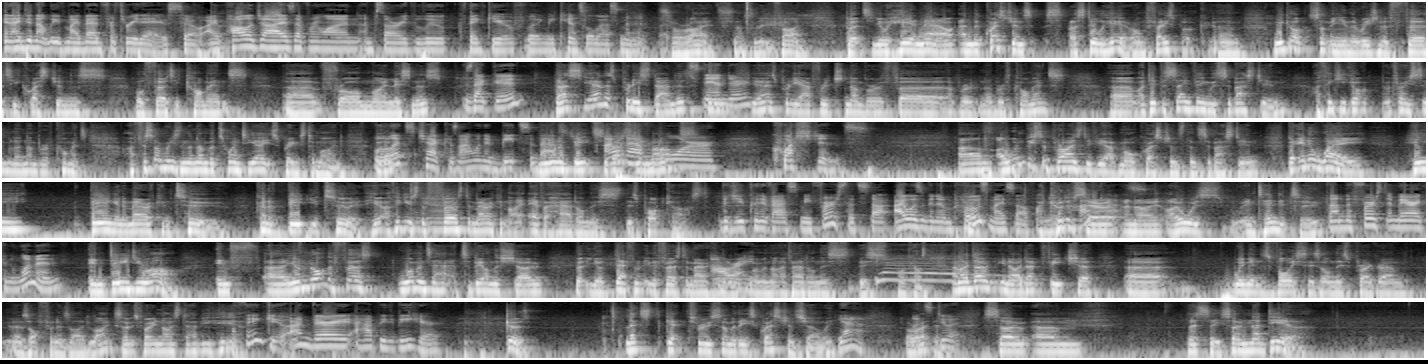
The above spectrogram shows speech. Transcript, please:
and I did not leave my bed for three days. So I apologize, everyone. I'm sorry to Luke. Thank you for letting me cancel last minute. But It's all right. It's absolutely fine. But you're here now, and the questions are still here on Facebook. Um, we got something in the region of 30 questions or 30 comments uh, from my listeners. is that good? That's yeah, that's pretty standard. It's pretty- Standard? yeah, it's pretty average number of uh, number, of comments. Um, I did the same thing with Sebastian. I think he got a very similar number of comments. Uh, for some reason, the number 28 springs to mind. Well, I- let's check because I want to beat Sebastian. wanna beat Sebastian I want to have Marx? more questions. Um, I wouldn't be surprised if you have more questions than Sebastian, but in a way, he, being an American too, kind of beat you to it. He, I think he was the first American that I ever had on this this podcast. But you could have asked me first. That's not. I wasn't going to impose myself. I could have, Sarah, and I, I always intended to. But I'm the first American woman. Indeed, you are. In f- uh, you're not the first woman to ha- to be on the show, but you're definitely the first American right. woman that I've had on this this podcast. And I don't, you know, I don't feature uh, women's voices on this program as often as I'd like. So it's very nice to have you here. Thank you. I'm very happy to be here. Good. Let's get through some of these questions, shall we? Yeah. All let's right do then. it. So um, let's see. So Nadir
